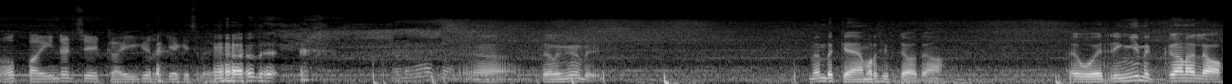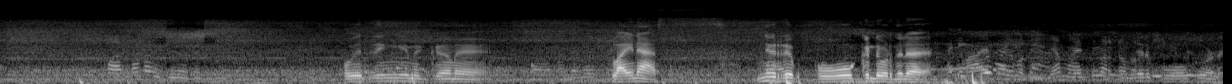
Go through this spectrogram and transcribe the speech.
ഓ പൈന്റ് അടിച്ച് കൈ റെഡിയാക്കി വെച്ചത്. അതെ. ആ തെളുങ്ങുണ്ട് ഇതെന്താ ക്യാമറ ഷിഫ്റ്റ് ആവാത്ത? ആ. ഒരുങ്ങി നിക്കണല്ലോ. ഒരുങ്ങി നിക്കണേ. ഫ്ലൈനാസ് ഇനി ഒരു പോക്കുണ്ട് ഇവിടുന്ന് അല്ലേ ഒരു പോക്കുണ്ട്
